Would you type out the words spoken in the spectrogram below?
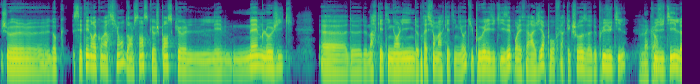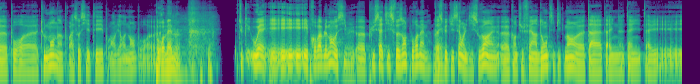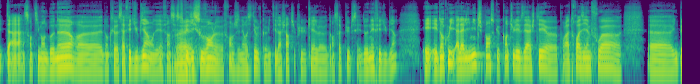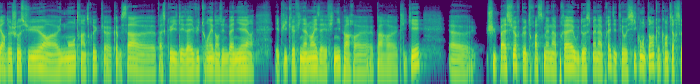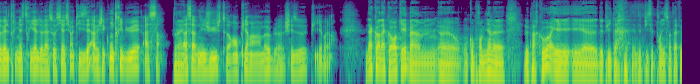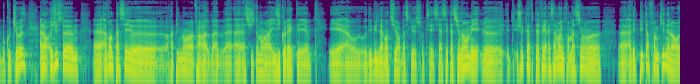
je, donc c'était une reconversion dans le sens que je pense que les mêmes logiques euh, de, de, marketing en ligne, de pression marketing et autres, tu pouvais les utiliser pour les faire agir, pour faire quelque chose de plus utile, plus utile pour euh, tout le monde, hein, pour la société, pour l'environnement, pour euh, pour eux-mêmes. Ouais, et, et, et, probablement aussi euh, plus satisfaisant pour eux-mêmes, parce que tu sais, on le dit souvent, hein, euh, quand tu fais un don, typiquement, euh, t'as as une, t'as as, un sentiment de bonheur, euh, donc ça fait du bien. On enfin, c'est ce que dit souvent le France Générosité ou le Comité de la Charte, je sais plus lequel, dans sa pub, c'est donner fait du bien. Et, et, donc oui, à la limite, je pense que quand tu les faisais acheter pour la troisième fois euh, une paire de chaussures, euh, une montre, un truc euh, comme ça, parce qu'ils les avaient vus tourner dans une bannière et puis que finalement ils avaient fini par par cliquer. je suis pas sûr que trois semaines après ou deux semaines après, ils étaient aussi contents que quand ils recevaient le trimestriel de l'association et qu'ils disaient ah j'ai contribué à ça. Là, ça venait juste remplir un meuble chez eux et puis voilà. D'accord, d'accord, ok. Ben, euh, on comprend bien le, parcours et, euh, depuis cette transition, tu as fait beaucoup de choses. Alors, juste euh, avant de passer rapidement, enfin, à, justement à Easy Collect et, au, début de l'aventure, parce que je trouve que c'est assez passionnant. Mais je sais que tu fait récemment une formation avec Peter Fromkin. Alors,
